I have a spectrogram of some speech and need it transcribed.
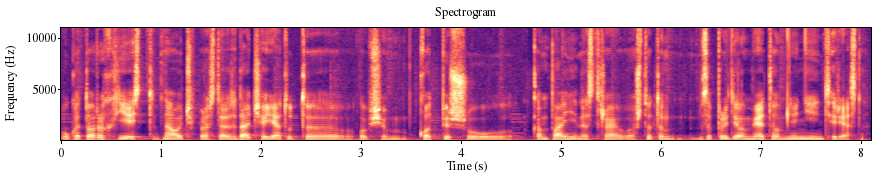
у которых есть одна очень простая задача. Я тут, э, в общем, код пишу, компании настраиваю, а что там за пределами этого мне не интересно.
